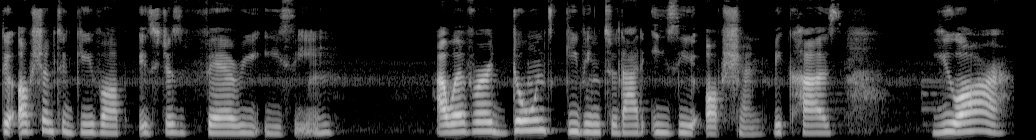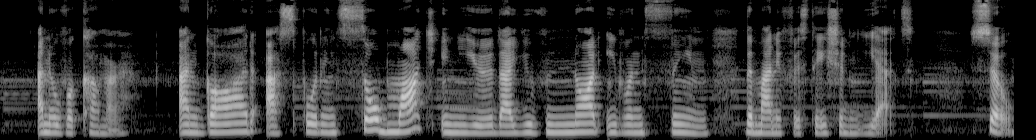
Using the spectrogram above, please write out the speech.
the option to give up is just very easy. However, don't give in to that easy option because you are an overcomer and God has put in so much in you that you've not even seen the manifestation yet. So,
